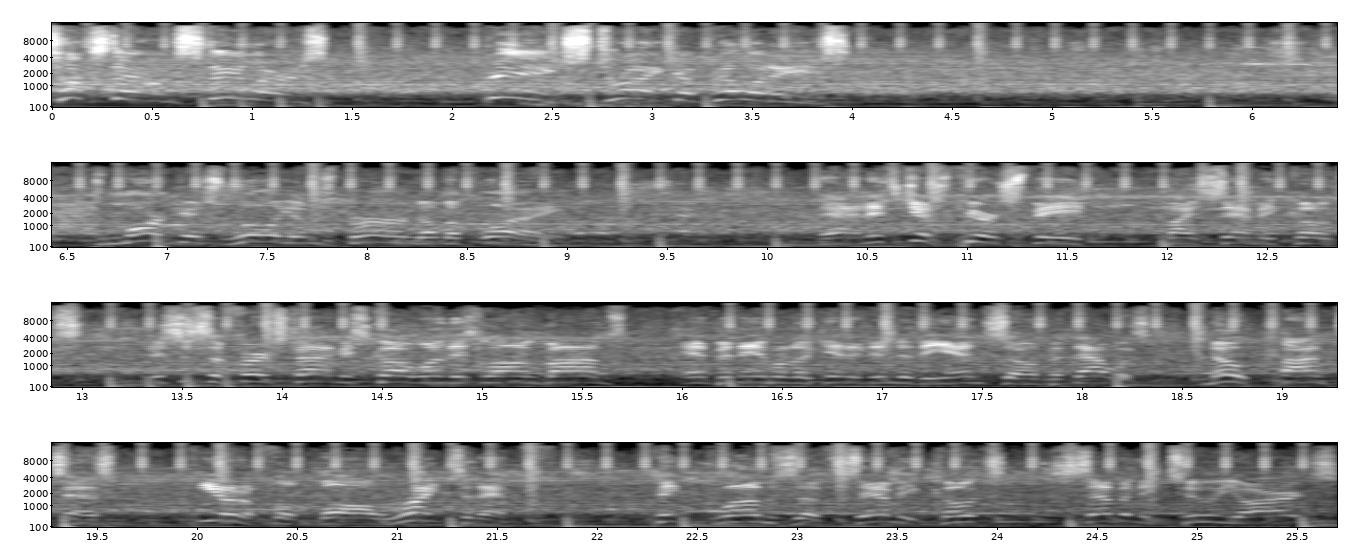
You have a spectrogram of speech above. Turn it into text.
Touchdown, Steelers. Big strike abilities. Marcus Williams burned on the play. And it's just pure speed by Sammie Coates. This is the first time he's caught one of these long bombs and been able to get it into the end zone, but that was no contest. Beautiful ball right to that pink gloves of Sammie Coates, 72 yards,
